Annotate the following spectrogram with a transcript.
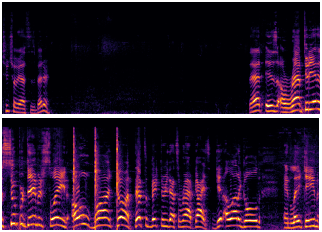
two Cho'Gaths is better. That is a wrap. Dude, he had a super damage slain. Oh my god. That's a victory. That's a wrap. Guys, get a lot of gold. And late game,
